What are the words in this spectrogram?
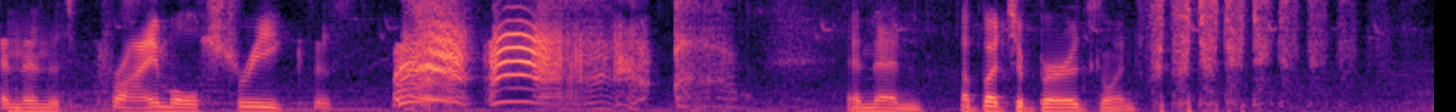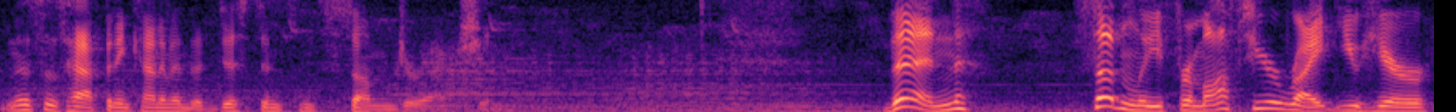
And then this primal shriek, this, and then a bunch of birds going. And this is happening kind of in the distance in some direction. Then, suddenly, from off to your right, you hear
